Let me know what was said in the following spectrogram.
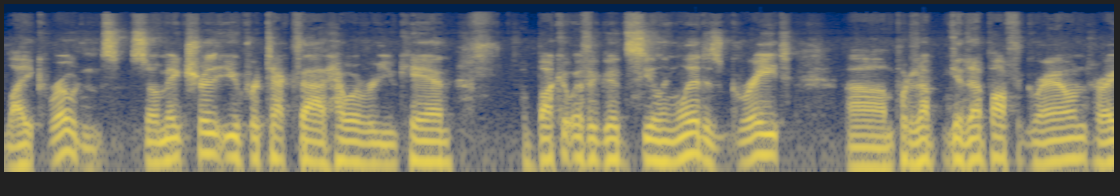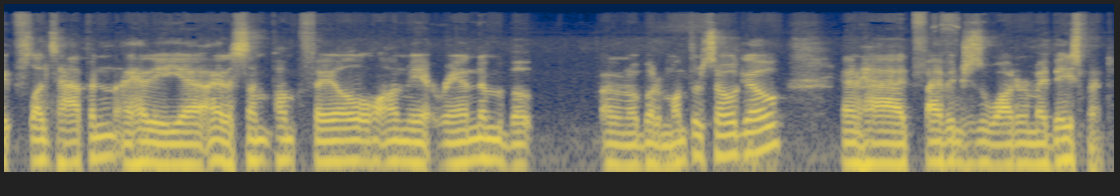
like rodents. So make sure that you protect that however you can. A bucket with a good sealing lid is great. Um, put it up, get it up off the ground. Right, floods happen. I had a uh, I had a sump pump fail on me at random about I don't know about a month or so ago, and had five inches of water in my basement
